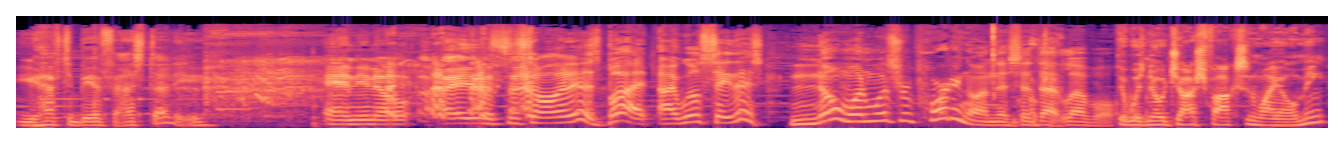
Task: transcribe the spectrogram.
You have to be a fast study. And you know, I, that's just all it is. But I will say this: no one was reporting on this at that level. There was no Josh Fox in Wyoming.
